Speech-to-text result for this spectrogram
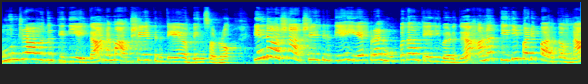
மூன்றாவது திதியை தான் நம்ம அக்ஷய திருத்தியை அப்படின்னு சொல்றோம். இந்த வருஷம் அக்ஷய திருத்தியை ஏப்ரல் முப்பதாம் தேதி வருது. ஆனா திதி படி பார்த்தோம்னா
